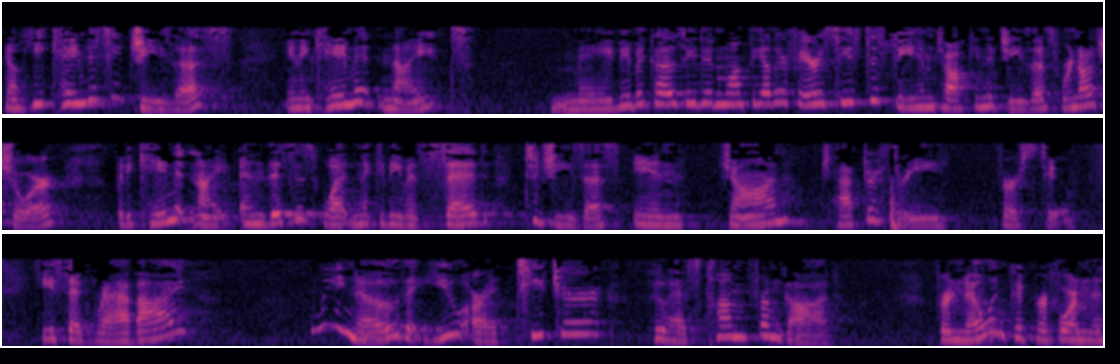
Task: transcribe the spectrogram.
Now, he came to see Jesus and he came at night, maybe because he didn't want the other Pharisees to see him talking to Jesus. We're not sure. But he came at night, and this is what Nicodemus said to Jesus in John chapter 3, verse 2. He said, Rabbi, we know that you are a teacher who has come from God. For no one could perform the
